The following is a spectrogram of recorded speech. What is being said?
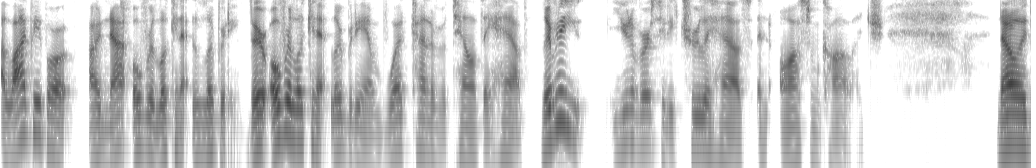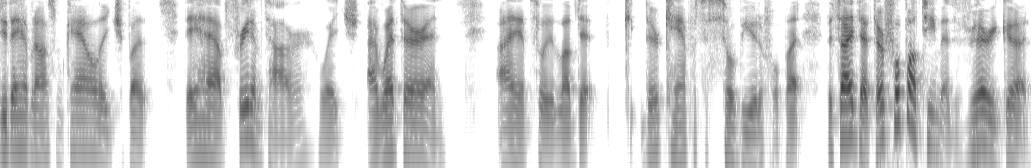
a lot of people are not overlooking at Liberty. They're overlooking at Liberty and what kind of talent they have. Liberty University truly has an awesome college. Not only do they have an awesome college, but they have Freedom Tower, which I went there and I absolutely loved it. Their campus is so beautiful. But besides that, their football team is very good.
